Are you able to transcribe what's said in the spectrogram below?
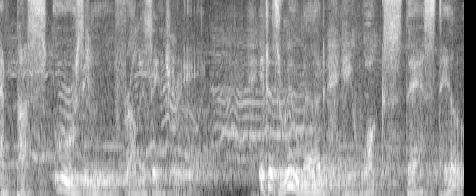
and pus oozing from his injury. It is rumored he walks there still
